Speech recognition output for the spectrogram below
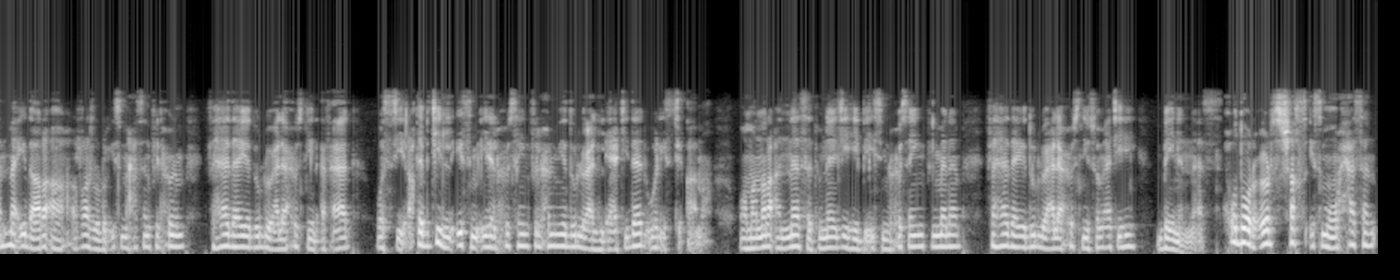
أما إذا رأى الرجل اسم حسن في الحلم فهذا يدل على حسن الأفعال والسيرة. تبديل الاسم إلى الحسين في الحلم يدل على الاعتدال والاستقامة. ومن رأى الناس تناجيه باسم الحسين في المنام فهذا يدل على حسن سمعته بين الناس. حضور عرس شخص اسمه حسن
